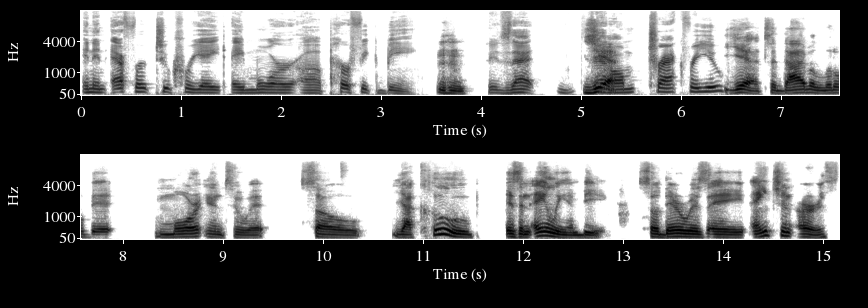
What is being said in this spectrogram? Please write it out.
in an effort to create a more uh, perfect being. Mhm. Is that, Yeah. on track for you? Yeah. To dive a little bit more into it. So Yakub is an alien being. So there was a ancient Earth.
